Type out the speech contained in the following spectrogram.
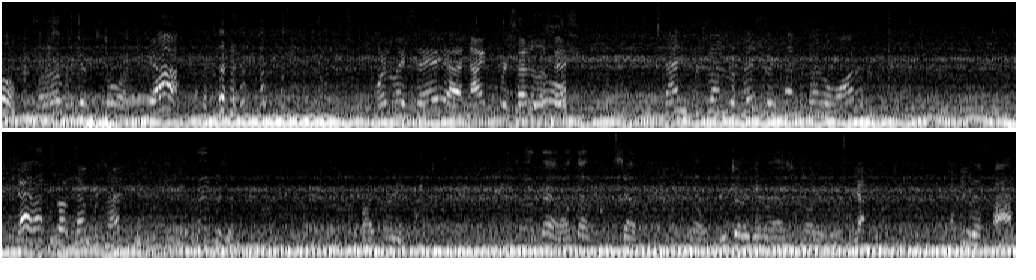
Oh, arms are getting sore. Yeah. what did they say? Uh, 90% of the fish? 90% of the fish are in 10% of the water? Yeah, that's about 10%. What time is it? 530. Not bad. I thought seven. We better get our asses out here. Yeah. We'll do this pass.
